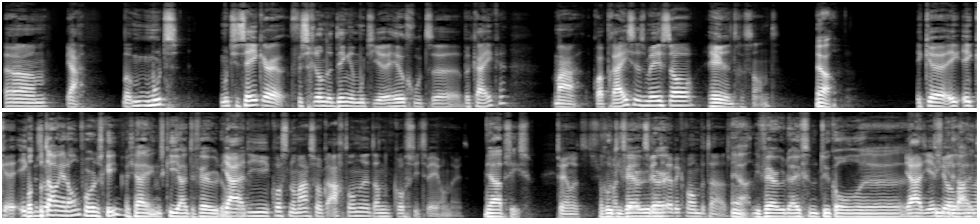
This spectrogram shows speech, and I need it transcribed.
Ehm, ja, moet, moet je zeker verschillende dingen moet je heel goed bekijken. Maar qua prijs is meestal heel interessant. ja. Ik, eh, ik, ik, eh, ik Wat betaal jij dan voor een ski? Als jij een ski uit de verhuur dan? Ja, die kost normaal gesproken 800, dan kost die 200. Ja, precies. 200. Maar goed, die 220 verhuurder- heb ik gewoon betaald. Ja, die verhuurder heeft hem natuurlijk al. eh, Ja, die heeft, al lang,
